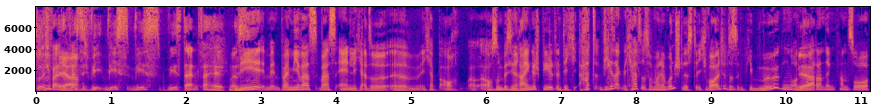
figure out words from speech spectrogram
So, ich weiß, Ja. ich weiß nicht, wie, wie, ist, wie, ist, wie ist dein Verhältnis? Nee, bei mir war es ähnlich. Also äh, ich habe auch auch so ein bisschen reingespielt und ich hatte, wie gesagt, ich hatte es auf meiner Wunschliste. Ich wollte das irgendwie mögen und Ja. war dann irgendwann so,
